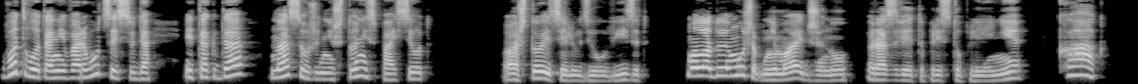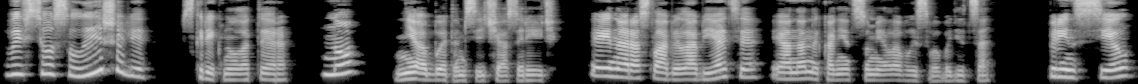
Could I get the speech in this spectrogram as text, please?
Вот-вот они ворвутся сюда, и тогда нас уже ничто не спасет. А что эти люди увидят? Молодой муж обнимает жену. Разве это преступление? Как? Вы все слышали? вскрикнула Тера. Но не об этом сейчас речь. Эйна расслабила объятия, и она, наконец, сумела высвободиться. Принц сел,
